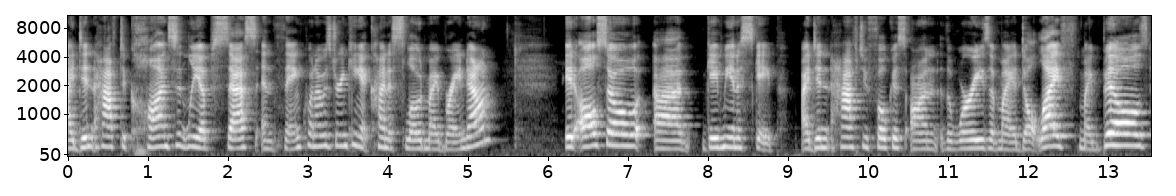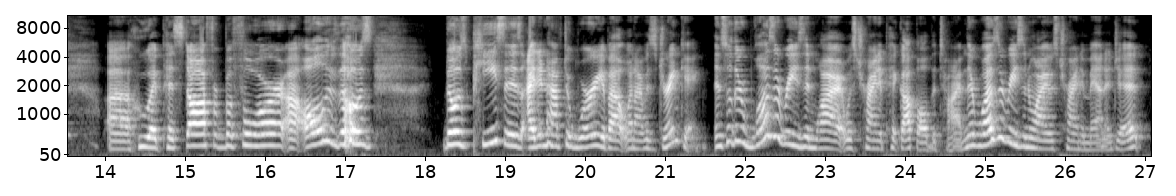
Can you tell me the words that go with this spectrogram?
I didn't have to constantly obsess and think when I was drinking. It kind of slowed my brain down. It also uh, gave me an escape. I didn't have to focus on the worries of my adult life, my bills, uh, who I pissed off before, uh, all of those those pieces I didn't have to worry about when I was drinking. And so there was a reason why I was trying to pick up all the time. There was a reason why I was trying to manage it.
